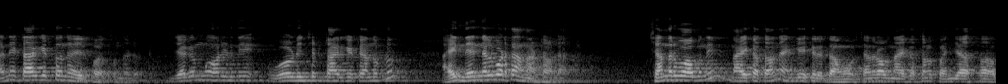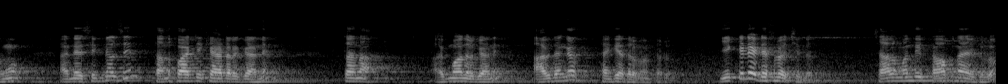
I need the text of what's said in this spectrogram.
అనే టార్గెట్తోనే వెళ్ళిపోతున్నాడు. జగన్మోహన్ రెడ్డిని ఓడించిన టార్గెట్ అన్నప్పుడు ఆయన నేను నిలబడతాను అంటాండా చంద్రబాబుని నాయకత్వాన్ని అంగీకరిద్దాము చంద్రబాబు నాయకత్వంలో పనిచేస్తాము అనే సిగ్నల్స్ తన పార్టీ క్యాడర్ కానీ తన అభిమానులు కానీ ఆ విధంగా సంకేతాలు పంపారు. ఇక్కడే డిఫర్ వచ్చింది. చాలామంది కాపు నాయకులు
